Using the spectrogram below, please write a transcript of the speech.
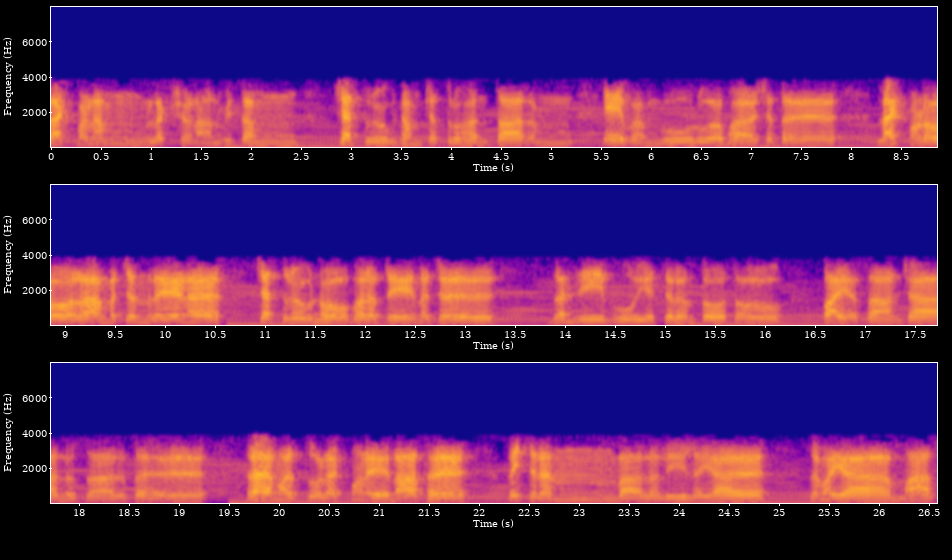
लक्ष्मणं लक्षणान्वितम् शत्रुघ्नं शत्रुहन्तारम् एवं गुरु अभाषत। लक्ष्मणो रामचन्द्रेण शत्रुघ्नो भरतेन च द्वन्द्वीभूय चरन्तो तौ पायसांशानुसारतः रामस्तु लक्ष्मणे नाथ विचरन् बाललीलया रमया मास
